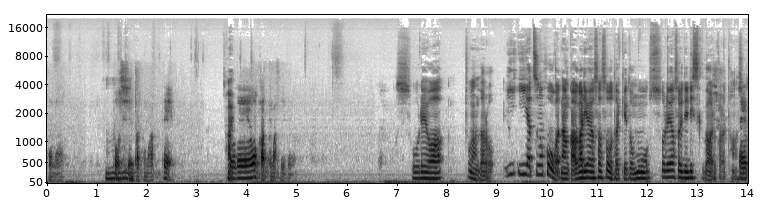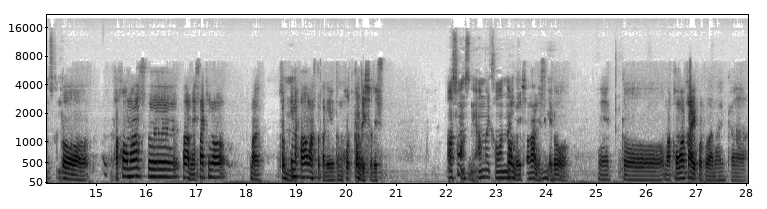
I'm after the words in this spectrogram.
その、うん投資信託もあって、はいそれを買ってます、自分は。それは、どうなんだろう。いいやつの方がなんか上がりは良さそうだけども、それはそれでリスクがあるからって話なえっんですかね。と、パフォーマンスは目先の、まあ、直近のパフォーマンスとかで言うともうほとんど一緒です。あ、そうなんですね。あんまり変わんない。ほとんど一緒なんですけど、えっと、まあ、細かいことはなんか、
